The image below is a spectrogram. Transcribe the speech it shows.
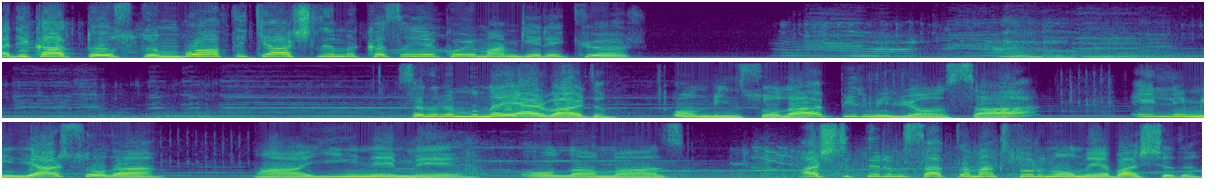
Hadi kalk dostum. Bu haftaki açlığımı kasaya koymam gerekiyor. Sanırım bunda yer vardı. 10 bin sola, 1 milyon sağa, 50 milyar sola. Aa yine mi? Olamaz. Açlıklarımı saklamak sorun olmaya başladı.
